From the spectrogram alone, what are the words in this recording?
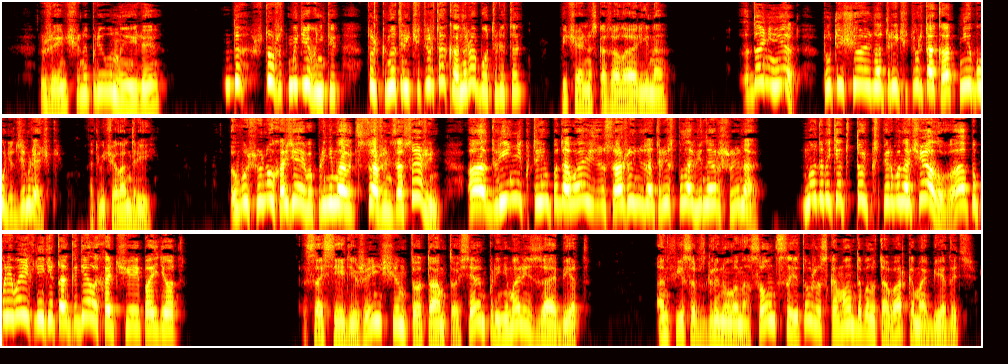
Женщины приуныли. — Да что же мы, девоньки, только на три четвертака наработали-то? — печально сказала Арина. — Да нет, тут еще и на три четвертака не будет землячки, — отвечал Андрей. — В вышину хозяева принимают сажень за сажень, а длинник ты им подавай сажень за три с половиной аршина. Ну да ведь это только с первоначалу, а попривыкните, так дело хатчей пойдет. Соседи женщин то там, то сям принимались за обед. Анфиса взглянула на солнце и тоже скомандовала товаркам обедать.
